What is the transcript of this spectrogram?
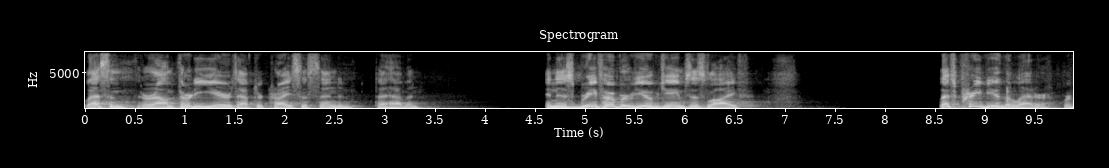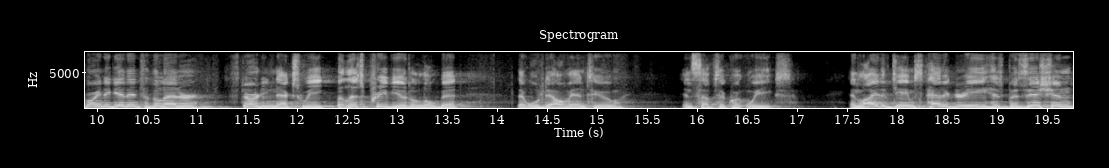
less than around 30 years after Christ ascended to heaven. In this brief overview of James's life, let's preview the letter. We're going to get into the letter starting next week, but let's preview it a little bit that we'll delve into in subsequent weeks. In light of James' pedigree, his position,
